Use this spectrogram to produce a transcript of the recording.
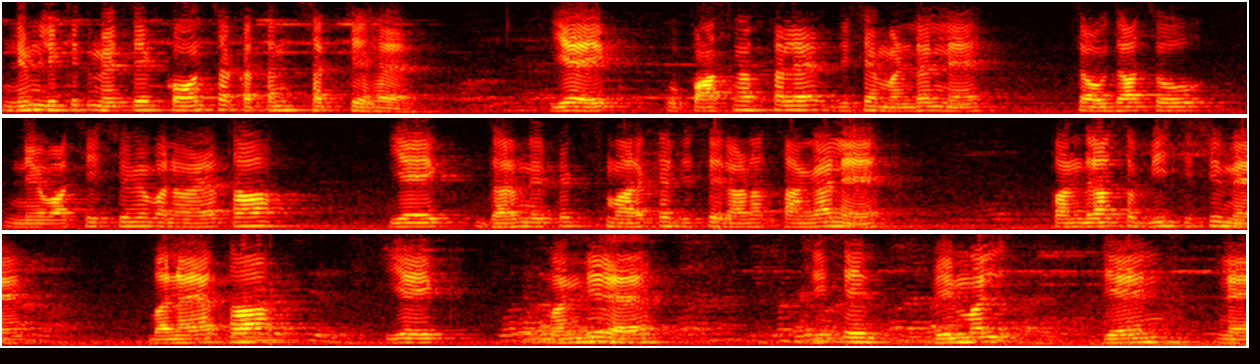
निम्नलिखित में से कौन सा कथन सत्य है? यह एक उपासना स्थल है, जिसे मंडल ने चौदह सौ नवासी ईस्वी में बनवाया था। यह एक धर्मनिरपेक्ष स्मारक है, जिसे राणा सांगा ने 1520 ईस्वी में बनाया था। यह एक मंदिर है जिसे विमल जैन ने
